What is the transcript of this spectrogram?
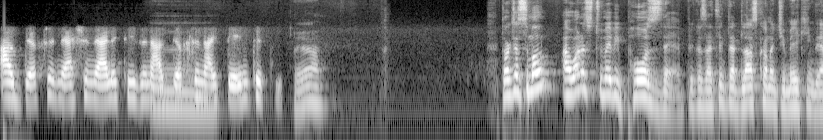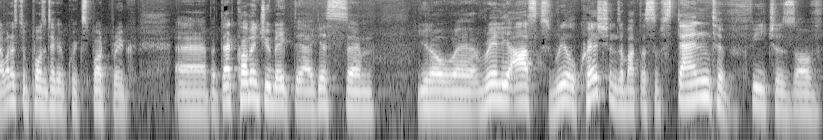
our different nationalities and our mm. different identities. Yeah. Dr. Simone, I want us to maybe pause there because I think that last comment you're making there, I want us to pause and take a quick spot break. Uh, but that comment you make there, I guess, um, you know, uh, really asks real questions about the substantive features of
